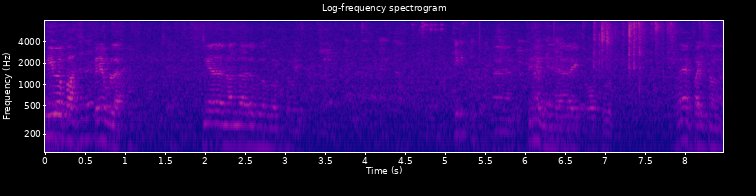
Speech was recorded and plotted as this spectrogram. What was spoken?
நீ வைப்பா. பெரிய பிள்ளை நீ அதை திரும்பி ரைட் ஓகே அதான் படிச்சவங்க.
